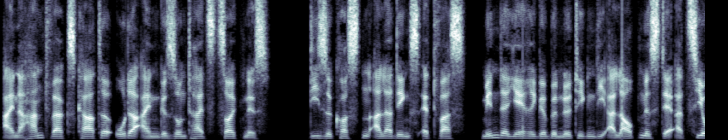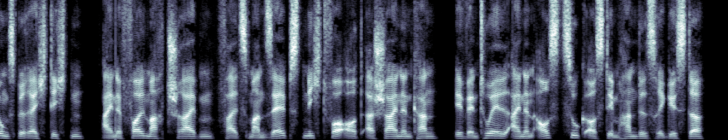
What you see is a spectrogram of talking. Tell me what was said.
eine Handwerkskarte oder ein Gesundheitszeugnis, diese kosten allerdings etwas, Minderjährige benötigen die Erlaubnis der Erziehungsberechtigten, eine Vollmacht schreiben, falls man selbst nicht vor Ort erscheinen kann, eventuell einen Auszug aus dem Handelsregister,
